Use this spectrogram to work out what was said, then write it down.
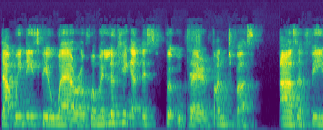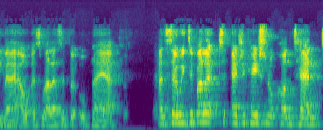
that we need to be aware of when we're looking at this football player in front of us as a female as well as a football player. And so we developed educational content,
